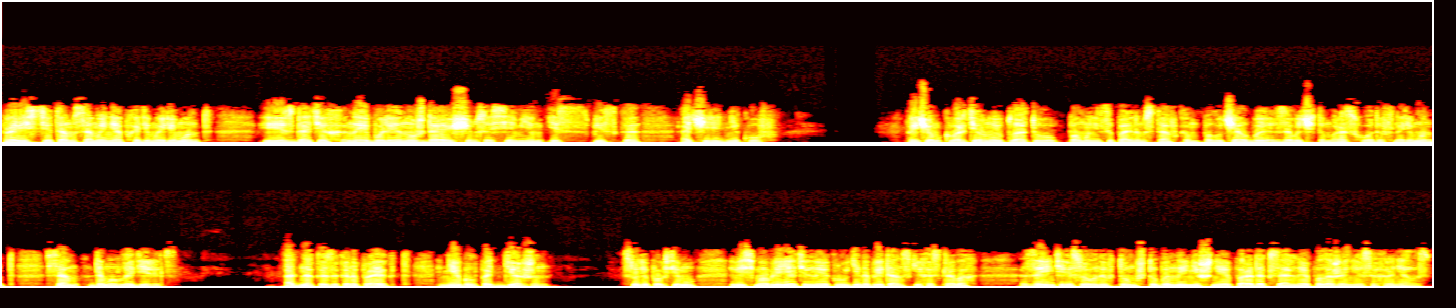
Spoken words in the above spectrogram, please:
провести там самый необходимый ремонт и сдать их наиболее нуждающимся семьям из списка очередников. Причем квартирную плату по муниципальным ставкам получал бы за вычетом расходов на ремонт сам домовладелец. Однако законопроект не был поддержан. Судя по всему, весьма влиятельные круги на Британских островах заинтересованы в том, чтобы нынешнее парадоксальное положение сохранялось.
